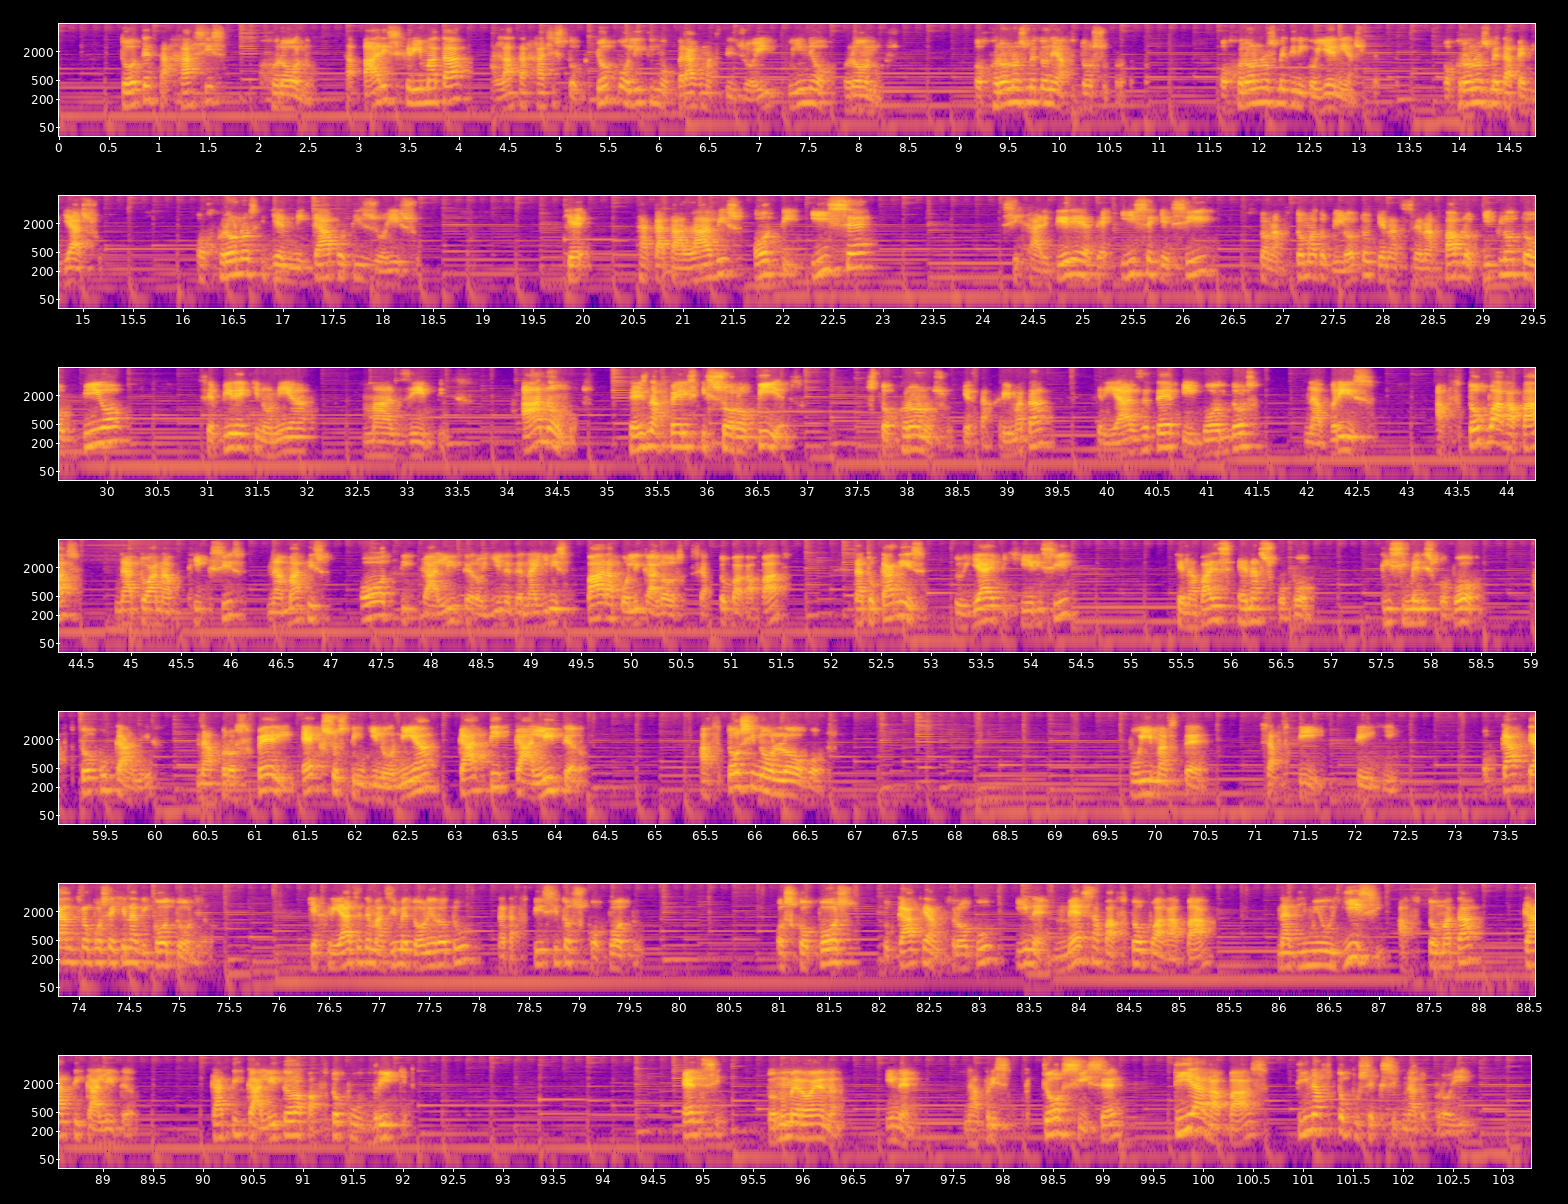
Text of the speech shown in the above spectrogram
τότε θα χάσεις χρόνο. Θα πάρεις χρήματα, αλλά θα χάσεις το πιο πολύτιμο πράγμα στη ζωή που είναι ο χρόνος. Ο χρόνος με τον εαυτό σου πρώτα. Ο χρόνος με την οικογένεια σου. Ο χρόνος με τα παιδιά σου. Ο χρόνος γενικά από τη ζωή σου. Και θα καταλάβεις ότι είσαι συγχαρητήρια γιατί είσαι και εσύ στον αυτόματο πιλότο και σε ένα φαύλο κύκλο το οποίο σε πήρε η κοινωνία μαζί της. Αν όμως θέλεις να φέρεις ισορροπίες στο χρόνο σου και στα χρήματα, χρειάζεται επιγόντως να βρεις αυτό που αγαπάς, να το αναπτύξεις, να μάθεις ό,τι καλύτερο γίνεται, να γίνεις πάρα πολύ καλός σε αυτό που αγαπάς, να το κάνεις δουλειά επιχείρηση και να βάλεις ένα σκοπό. Τι σημαίνει σκοπό; Αυτό που κάνεις να προσφέρει έξω στην κοινωνία κάτι καλύτερο. Αυτός είναι ο λόγος που είμαστε σε αυτή τη γη. Ο κάθε άνθρωπος έχει ένα δικό του όνειρο και χρειάζεται μαζί με το όνειρο του να ταυτίσει το σκοπό του. Ο σκοπός του κάθε ανθρώπου είναι μέσα από αυτό που αγαπά να δημιουργήσει αυτόματα κάτι καλύτερο. Κάτι καλύτερο από αυτό που βρήκε. Έτσι, το νούμερο ένα είναι να βρεις ποιος είσαι, τι αγαπάς, τι είναι αυτό που σε ξυπνά το πρωί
